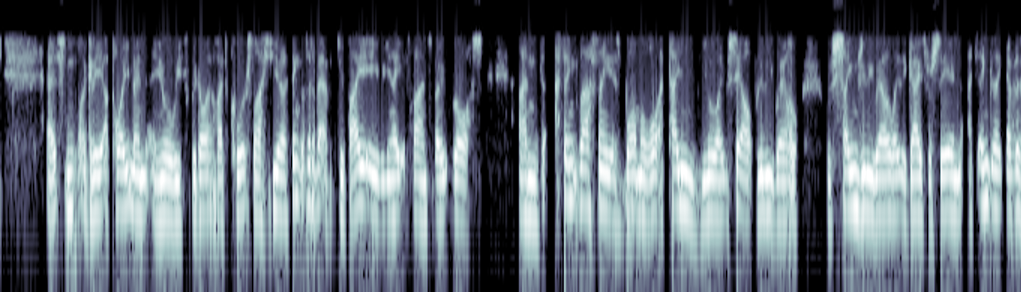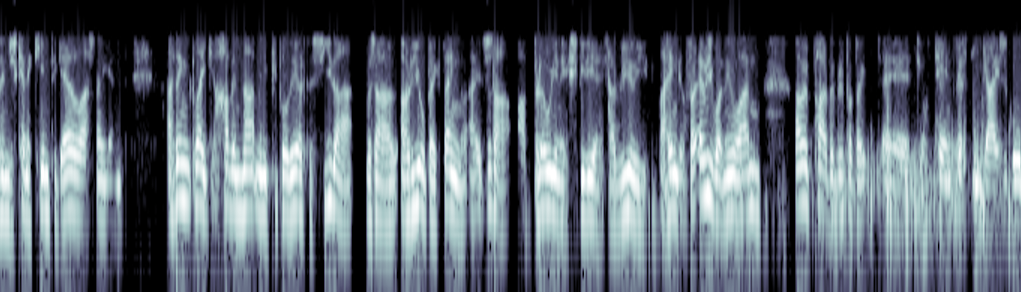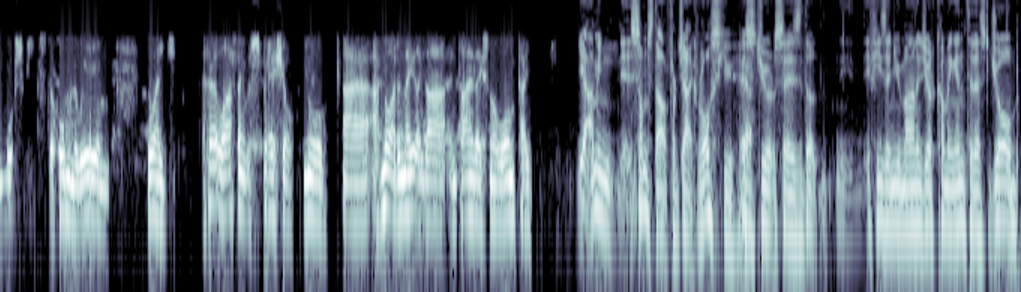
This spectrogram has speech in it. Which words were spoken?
it's not a great appointment. You know, we we don't had Courts last year. I think there's a bit of a dubiety with United fans about Ross. And I think last night has bought him a lot of time. You know, like set up really well, we signed really well, like the guys were saying. I think like everything just kind of came together last night, and I think like having that many people there to see that was a, a real big thing. It's just a, a brilliant experience. I really, I think for everyone, you know, I'm I'm a part of a group of about uh, you know 10, 15 guys who go most weeks to home and away, and like I thought last night was special. You know, uh, I've not had a night like that in Tannadice in a long time. Yeah, I mean, some start for Jack Ross, Hugh, as yeah. Stuart says, that if he's a new manager coming into this job,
